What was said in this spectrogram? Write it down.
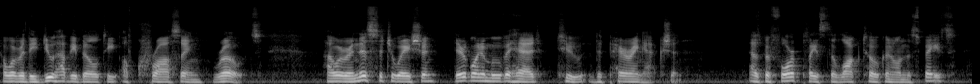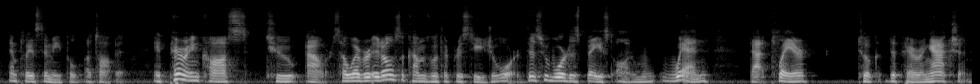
However, they do have the ability of crossing roads. However, in this situation, they're going to move ahead to the pairing action. As before, place the lock token on the space and place the meeple atop it. A pairing costs two hours. However, it also comes with a prestige reward. This reward is based on when that player took the pairing action.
